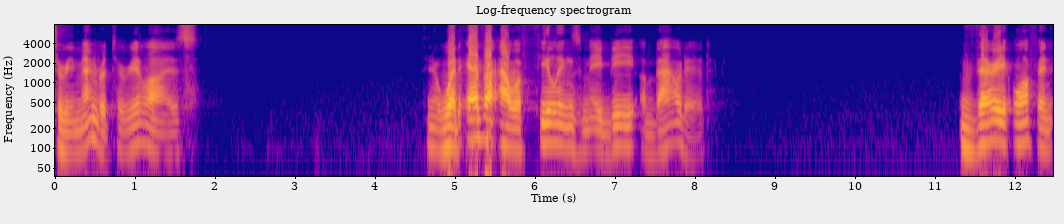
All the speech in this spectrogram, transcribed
To remember, to realize you know, whatever our feelings may be about it, very often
